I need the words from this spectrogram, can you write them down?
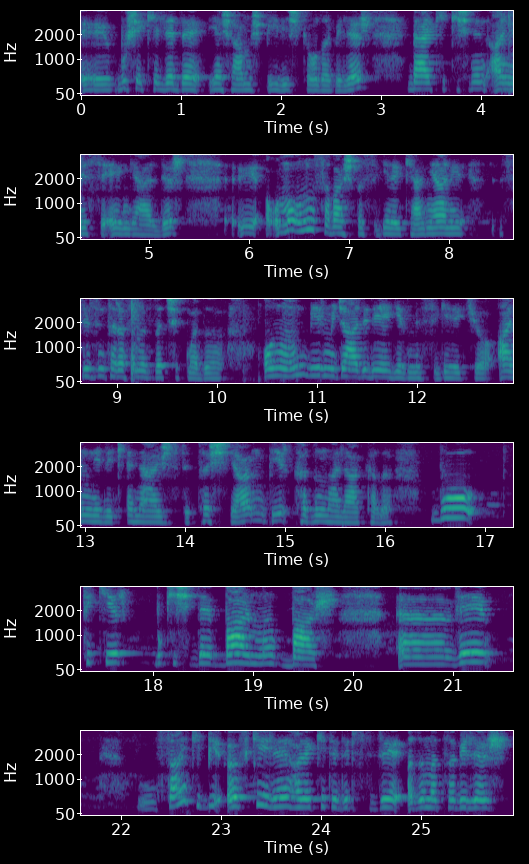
e, bu şekilde de yaşanmış bir ilişki olabilir. Belki kişinin annesi engeldir E, ama onun savaşması gereken yani sizin tarafınızda çıkmadı. Onun bir mücadeleye girmesi gerekiyor. Annelik enerjisi taşıyan bir kadınla alakalı. Bu fikir bu kişide var mı? Var. Ee, ve sanki bir öfkeyle hareket edip size adım atabilir.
